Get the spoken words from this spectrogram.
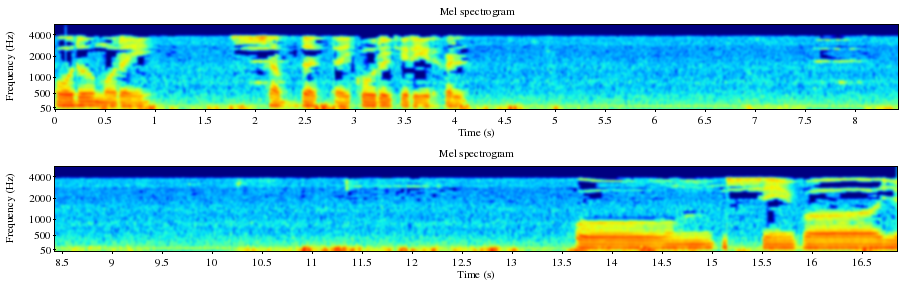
ஒரு முறை சப்தத்தை கூறுகிறீர்கள். ஓம் சிவாய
